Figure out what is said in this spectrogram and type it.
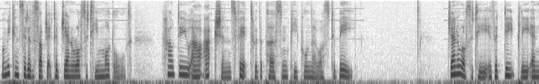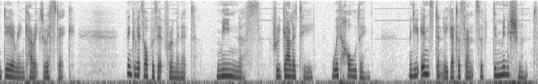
When we consider the subject of generosity modelled, how do our actions fit with the person people know us to be? Generosity is a deeply endearing characteristic. Think of its opposite for a minute meanness, frugality, withholding, and you instantly get a sense of diminishment.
